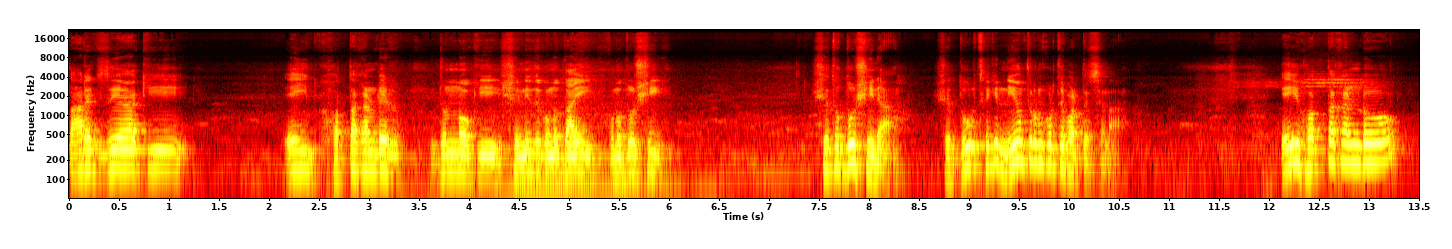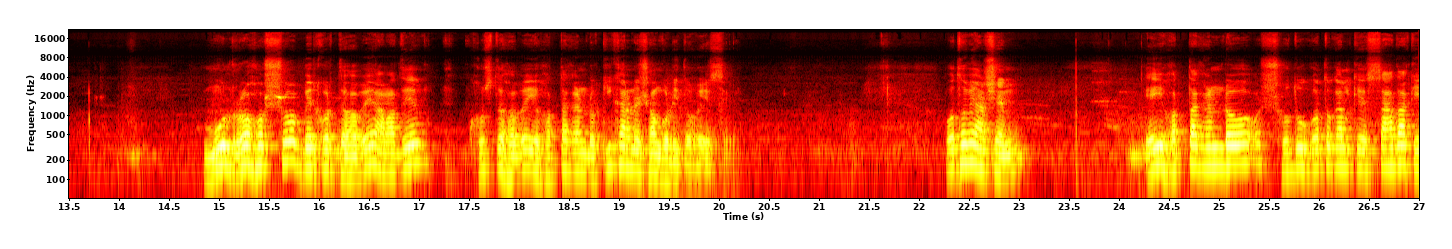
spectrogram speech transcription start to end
তারেক জিয়া কি এই হত্যাকাণ্ডের জন্য কি সে নিজে কোনো দায়ী, কোনো দোষী? সে তো দোষী না। সে দূর থেকে নিয়ন্ত্রণ করতে পারতেছে না। এই হত্যাকাণ্ড মূল রহস্য বের করতে হবে, আমাদের খুঁজতে হবে এই হত্যাকাণ্ড কী কারণে সংগঠিত হয়েছে। প্রথমে আসেন, এই হত্যাকাণ্ড শুধু গতকালকে সাদাকে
